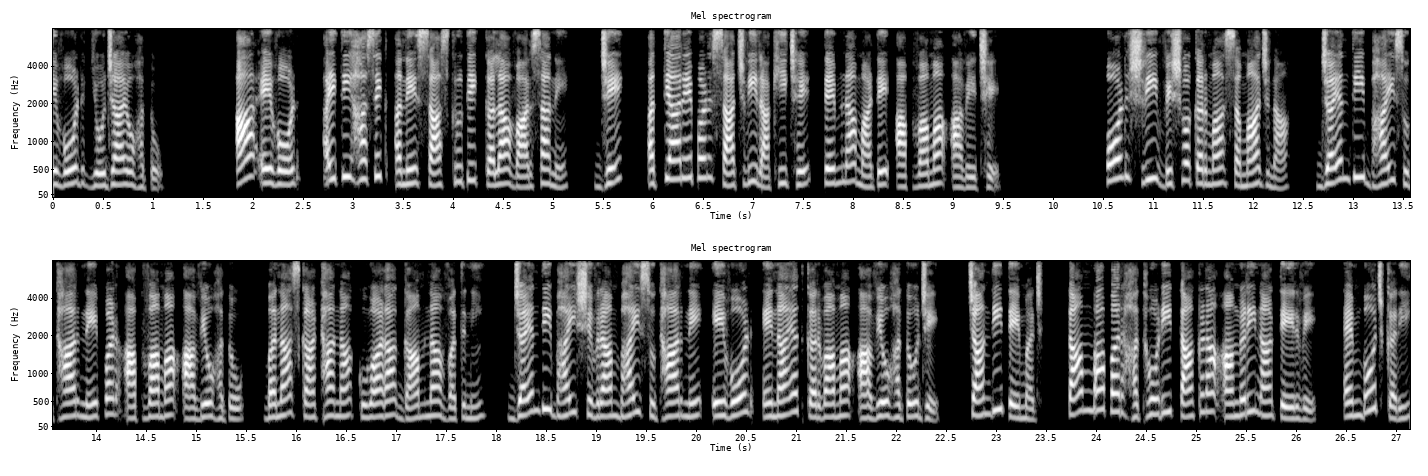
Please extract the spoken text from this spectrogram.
એવોર્ડ યોજાયો હતો. આ એવોર્ડ ઐતિહાસિક અને સાંસ્કૃતિક કલા વારસાને જે અત્યારે પણ સાચવી રાખી છે તેમના માટે આપવામાં આવે છે. એવોર્ડ શ્રી વિશ્વકર્મા સમાજના જયંતિભાઈ સુથારને પણ આપવામાં આવ્યો હતો. બનાસકાંઠાના કુવાડા ગામના વતની જયંતિભાઈ શિવરામભાઈ સુથારને એવોર્ડ એનાયત કરવામાં આવ્યો હતો જે ચાંદી તેમજ તાંબા પર હથોડી ટાંકણા આંગળીના ટેરવે એમ્બોજ કરી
